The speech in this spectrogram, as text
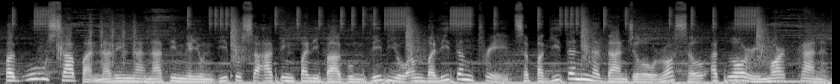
Pag-uusapan na rin nga natin ngayon dito sa ating panibagong video ang balitang trade sa pagitan ni D'Angelo Russell at Laurie Markkanen.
